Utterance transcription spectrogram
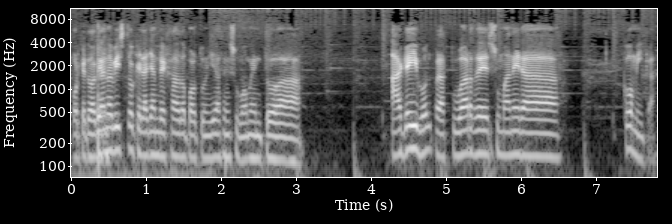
Porque todavía no he visto que le hayan dejado la oportunidad en su momento a, a Gable para actuar de su manera cómica.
